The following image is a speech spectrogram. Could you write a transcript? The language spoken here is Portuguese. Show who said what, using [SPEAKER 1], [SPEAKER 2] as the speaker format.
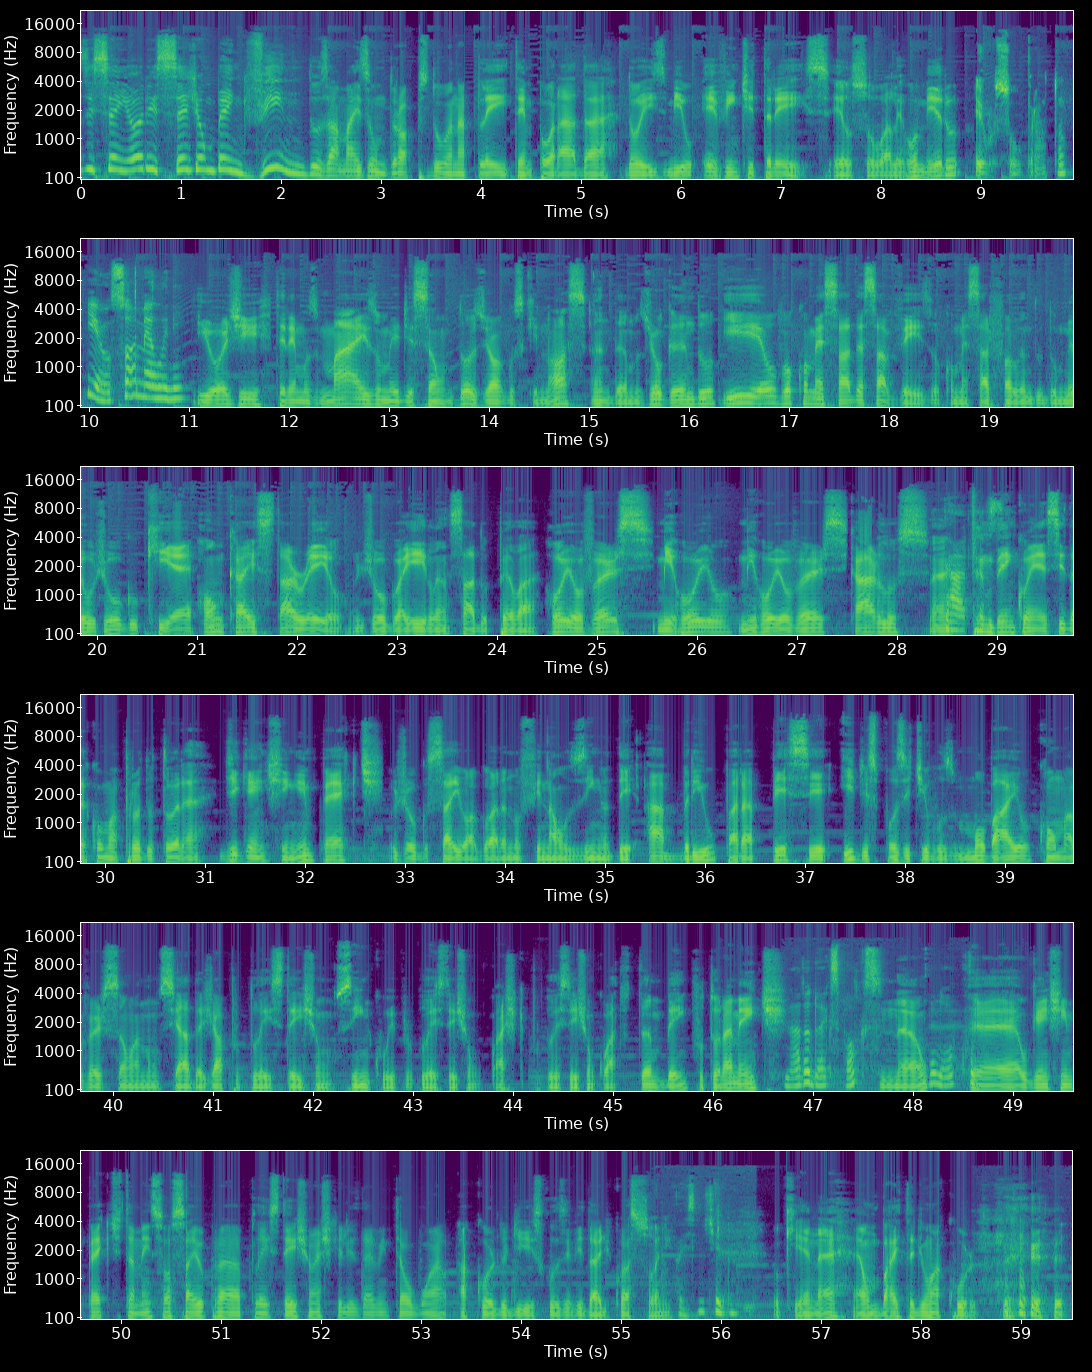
[SPEAKER 1] Senhoras e senhores, sejam bem-vindos a mais um Drops do Anaplay temporada 2023. Eu sou o Ale Romero.
[SPEAKER 2] Eu sou o Proto.
[SPEAKER 3] E eu sou a Melanie.
[SPEAKER 1] E hoje teremos mais uma edição dos jogos que nós andamos jogando. E eu vou começar dessa vez. Vou começar falando do meu jogo que é Honkai Star Rail. Um jogo aí lançado pela Royoverse, Mihoyo, Mihoyoverse, Carlos, né?
[SPEAKER 3] Carlos.
[SPEAKER 1] Também conhecida como a produtora de Genshin Impact. O jogo saiu agora no finalzinho de abril para PC e dispositivos mobile, com uma versão anunciada já para o PlayStation 5 e para o PlayStation, acho que para o PlayStation 4 também, futuramente.
[SPEAKER 3] Nada do Xbox?
[SPEAKER 1] Não.
[SPEAKER 3] Ô, louco.
[SPEAKER 1] É, o Genshin Impact também só saiu para PlayStation. Acho que eles devem ter algum acordo de exclusividade com a Sony.
[SPEAKER 3] Faz sentido.
[SPEAKER 1] O que, né? É um baita de um acordo.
